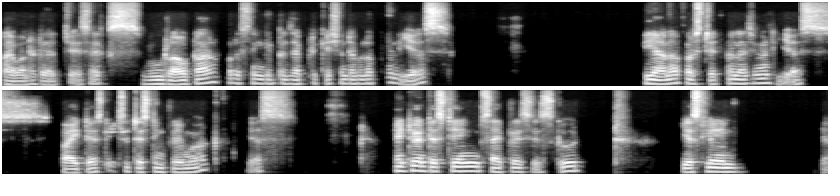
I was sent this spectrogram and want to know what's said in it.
I wanted to add JSX. Vue router for a single page application development, yes. Pinia for state management, yes. Vitest, it's a testing framework, yes. End-to-end -end testing, Cypress is good. Yes. Yeah.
